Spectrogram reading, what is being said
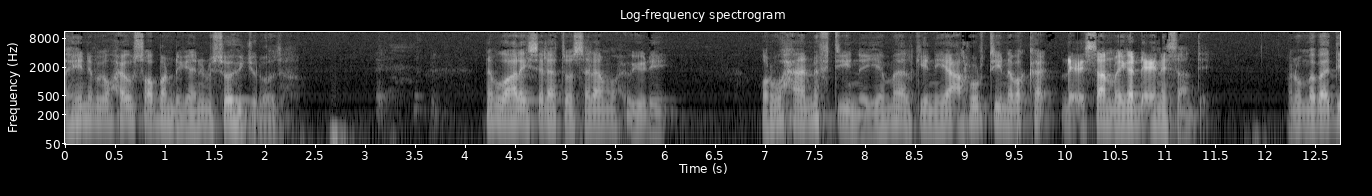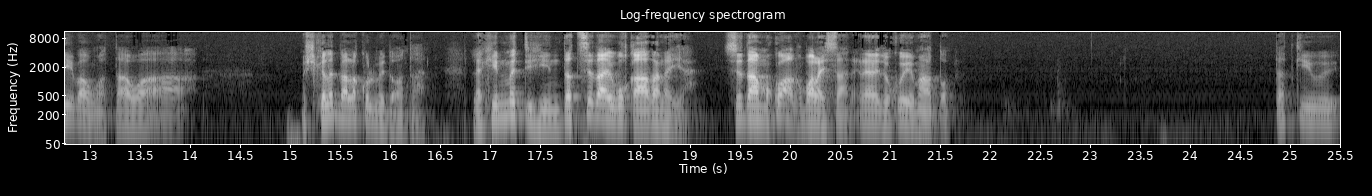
ayay nebiga waxay u soo bandhigeen inuu soo hijroodo nebigu calayhi salaatu wasalaam wuxuu yidhi war waxaa naftiina iyo maalkiina iyo caruurtiinaba ka dhicisaan ma iga dhicinaysaan dee? Anuu mabaadi baan wataa waa mushkilad baa la kulmi doontaan laakiin ma tihiin dad sidaa igu qaadanaya sidaa ma ku aqbalaysaan inaan idinku imaado? Dadkii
